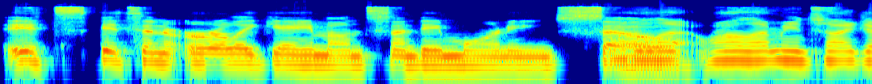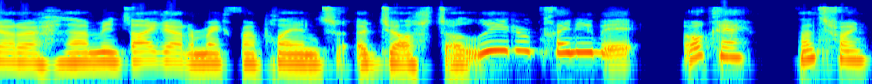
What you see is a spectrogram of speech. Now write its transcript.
it's it's an early game on Sunday morning. So well, that, well, that means I gotta. That means I gotta make my plans adjust a little tiny bit. Okay, that's fine.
